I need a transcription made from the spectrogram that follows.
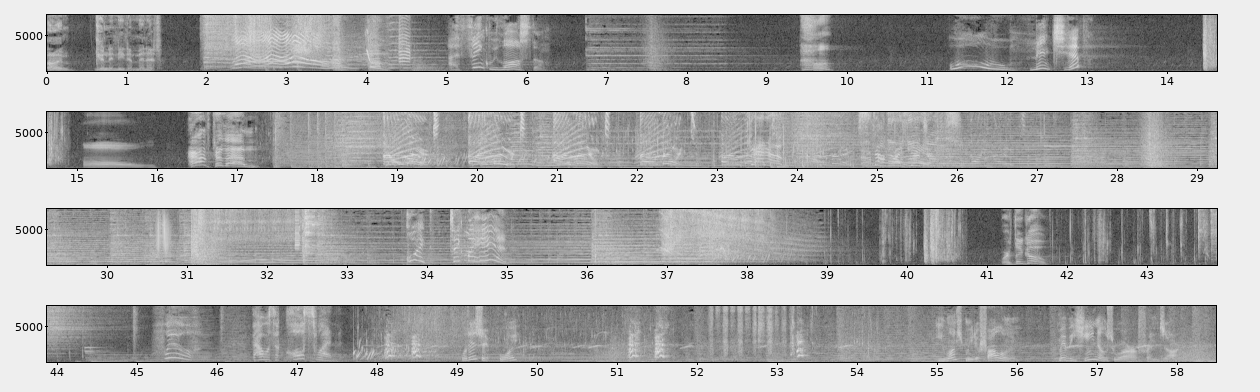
I'm gonna need a minute. Whoa! Oh. I think we lost them. Huh? Ooh, mint chip? Oh. After them! Alert! Alert! Alert! Alert! Get him! Stop right there! Quick, take my hand! Where'd they go? Close one. What is it, boy? He wants me to follow him. Maybe he knows where our friends are.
